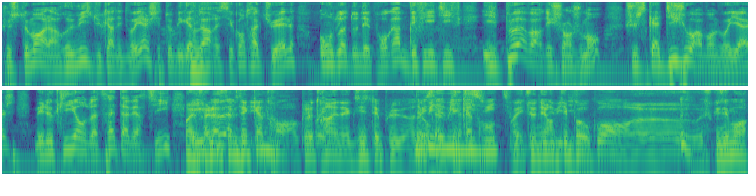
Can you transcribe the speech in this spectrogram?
justement à la remise du carnet de voyage. C'est obligatoire et c'est contractuel. On doit donner le programme définitif. Il peut avoir des changements jusqu'à 10 jours avant le voyage, mais le client doit être averti. Ouais, et là, peut ça faisait annuler. 4 ans que le train n'existait plus. hein, Depuis donc ça fait 2018. quatre ans. Faut Oui, tenir un petit peu au courant. euh, Excusez-moi.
